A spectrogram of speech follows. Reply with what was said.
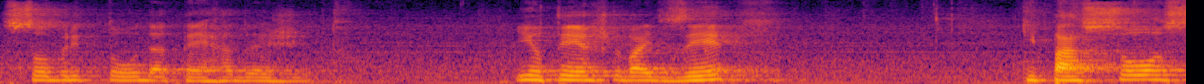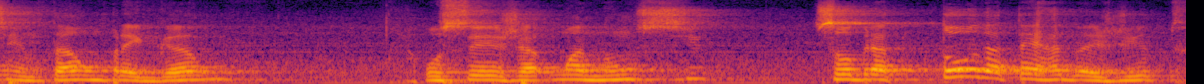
sobre toda a terra do Egito. E o texto vai dizer que passou-se então um pregão, ou seja, um anúncio sobre a toda a terra do Egito,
